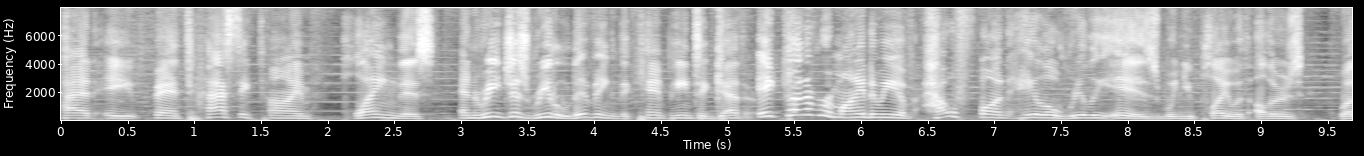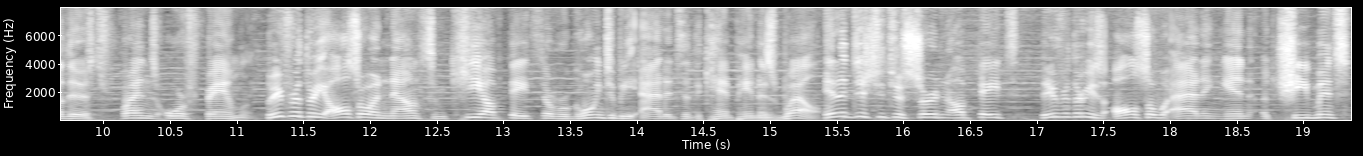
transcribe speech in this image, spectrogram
had a fantastic time playing this and re just reliving the campaign together. It kind of reminded me of how fun Halo really is when you play with others whether it's friends or family. 343 also announced some key updates that were going to be added to the campaign as well. In addition to certain updates, 343 is also adding in achievements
